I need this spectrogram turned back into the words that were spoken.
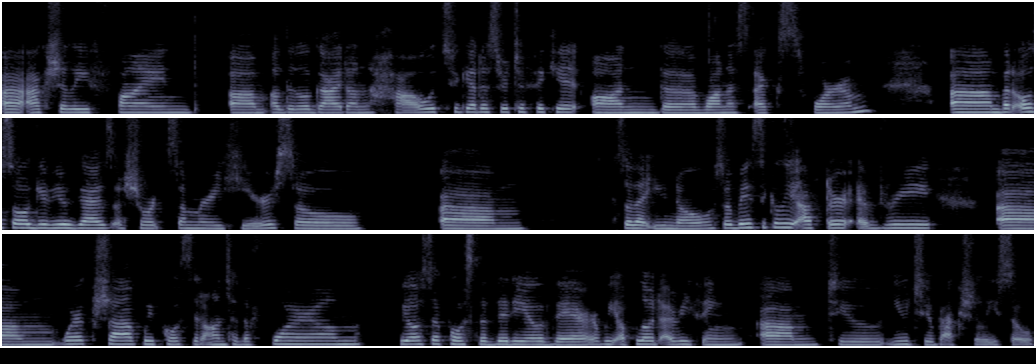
uh, actually find um, a little guide on how to get a certificate on the Vonas X forum. Um, but also, I'll give you guys a short summary here. So, um, so that you know. So basically, after every um, workshop, we post it onto the forum. We also post the video there. We upload everything um, to YouTube actually. So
